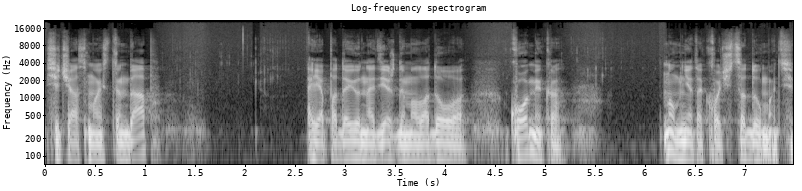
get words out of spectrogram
сейчас мой стендап, а я подаю надежды молодого комика, ну, мне так хочется думать.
